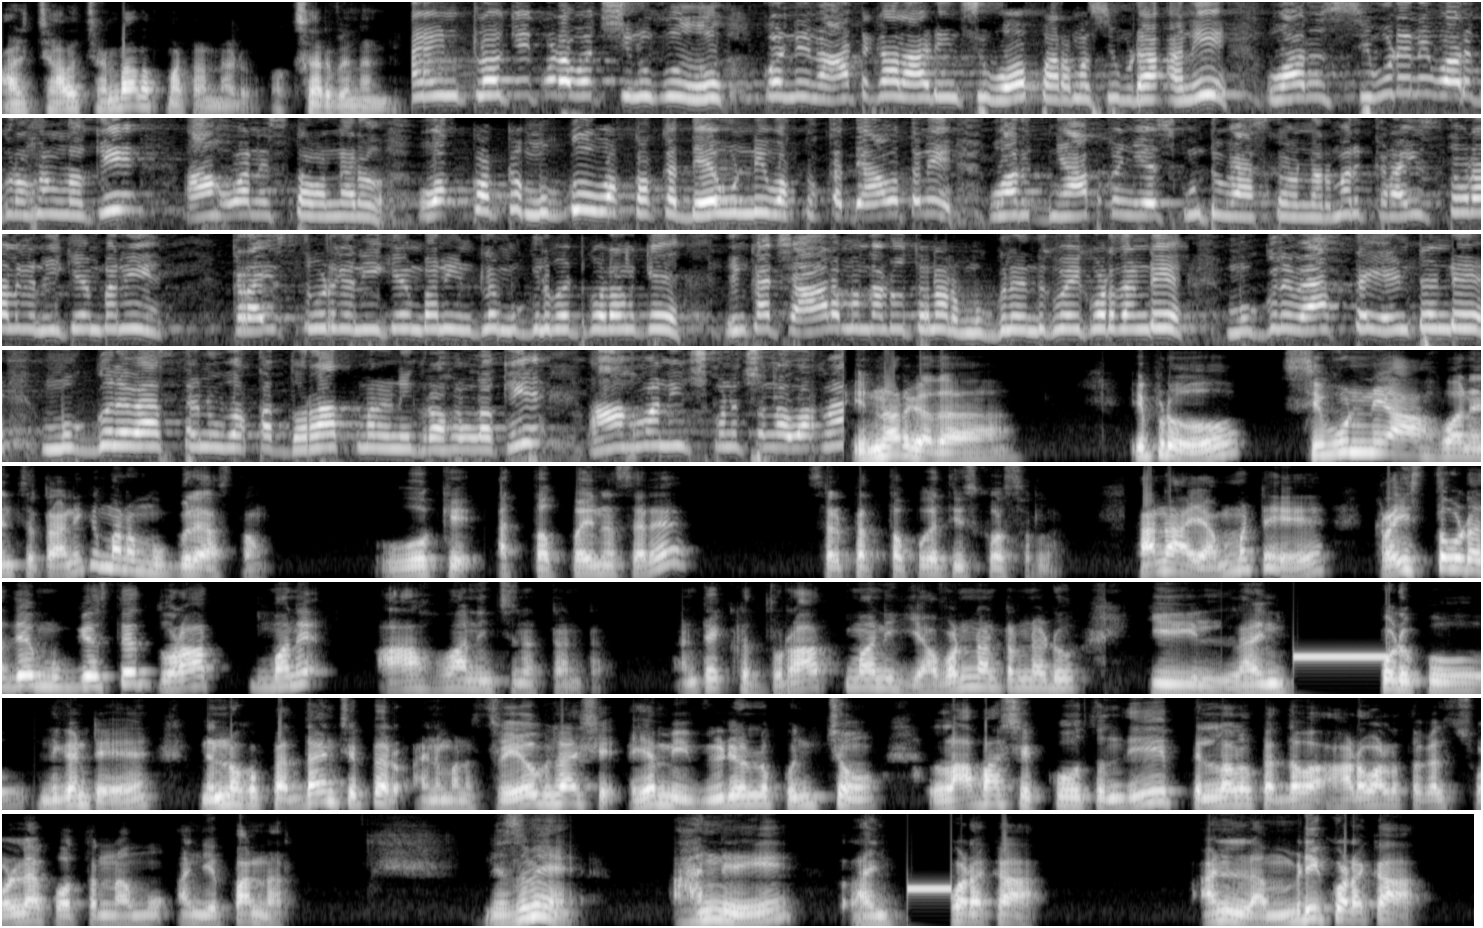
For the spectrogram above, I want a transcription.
అది చాలా చండాలన్నమాట మాట అన్నాడు. ఒకసారి వినండి. ఇంట్లోకి కూడా వచ్చి నువ్వు కొన్ని నాటకాలు ఆడించు ఓ పరమశివుడా అని వారు శివుడిని వారి గృహంలోకి ఆహ్వానిస్తా ఉన్నారు. ఒక్కొక్క ముగ్గు ఒక్కొక్క దేవుణ్ణి ఒక్కొక్క దేవతని వారు జ్ఞాపకం చేసుకుంటూ వేస్తూ ఉన్నారు. మరి క్రైస్తవురాలుగా నీకేం పని? క్రైస్తవుడిగా నీకేం పని? ఇంట్లో ముగ్గులు పెట్టుకోవడానికి ఇంకా చాలా మంది అడుగుతున్నారు. ముగ్గులు ఎందుకు వేయకూడదండి? ముగ్గులు వేస్తే ఏంటండి? ముగ్గులు వేస్తే నువ్వు ఒక దురాత్మని నీ గృహంలోకి ఆహ్వానించుకుని ఒక విన్నారు కదా? ఇప్పుడు శివుణ్ణి ఆహ్వానించడానికి మనం ముగ్గులేస్తాం. ఓకే అది తప్పైనా సరే సరే పెద్ద తప్పుగా తీసుకొస్తారు కానీ ఆ ఎమ్మటే క్రైస్తవుడు అదే ముగ్గేస్తే దురాత్మనే ఆహ్వానించినట్టంట. అంటే ఇక్కడ దురాత్మని ఎవరిని అంటున్నాడు? ఈ లంచ్ కొడుకు. ఎందుకంటే నిన్న ఒక పెద్ద ఆయన చెప్పారు ఆయన మన శ్రేయోభిలాషి అయ్యా మీ వీడియోలో కొంచెం లాభాష ఎక్కువ అవుతుంది పిల్లలు పెద్ద ఆడవాళ్ళతో కలిసి చూడలేకపోతున్నాము అని చెప్పి అన్నారు. నిజమే ఆయన్ని లంచ్ కొడక అని లంబడి కొడక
